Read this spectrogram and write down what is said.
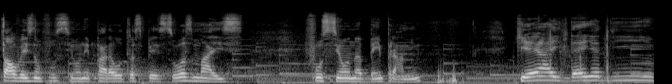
talvez não funcionem para outras pessoas, mas funciona bem para mim, que é a ideia de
